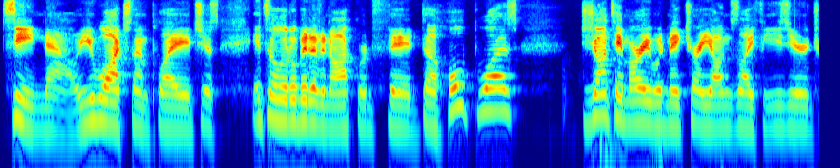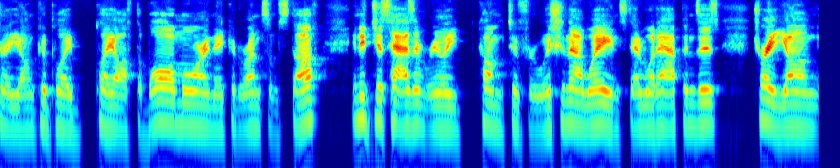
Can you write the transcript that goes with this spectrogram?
seen now. You watch them play, it's just it's a little bit of an awkward fit. The hope was Dejounte Murray would make Trae Young's life easier. Trae Young could play play off the ball more and they could run some stuff. And it just hasn't really come to fruition that way. Instead, what happens is Trae Young,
